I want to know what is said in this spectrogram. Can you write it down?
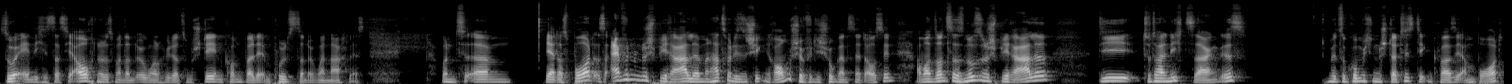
So ähnlich ist das ja auch, nur dass man dann irgendwann wieder zum Stehen kommt, weil der Impuls dann irgendwann nachlässt. Und ähm, ja, das Board ist einfach nur eine Spirale. Man hat zwar diese schicken Raumschiffe, die schon ganz nett aussehen, aber ansonsten ist es nur so eine Spirale, die total nichtssagend ist. Mit so komischen Statistiken quasi an Bord.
